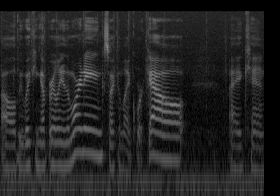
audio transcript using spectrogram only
I'll be waking up early in the morning so I can like work out. I can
